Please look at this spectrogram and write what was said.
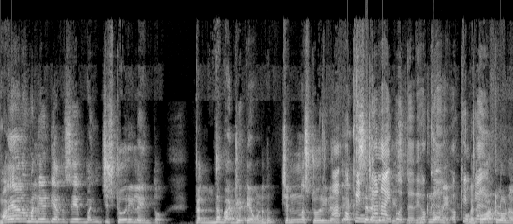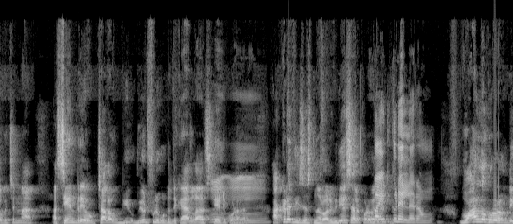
మలయాళం మళ్ళీ ఏంటి? ఎంతసేపు మంచి స్టోరీ లైన్తో. పెద్ద బడ్జెట్ ఏ ఉండదు. చిన్న స్టోరీ లైన్ ఇంట్లోనే. ఒక- తోటలోనే ఒక చిన్న సీనరీ చాలా బ్యూటిఫుల్గా ఉంటుంది. కేరళ స్టేట్ కూడా. అక్కడే తీసేస్తున్నారు వాళ్ళు విదేశాలకు కూడా బయట. కూడా వెళ్ళారు వాళ్ళు ఒక ఉంది.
